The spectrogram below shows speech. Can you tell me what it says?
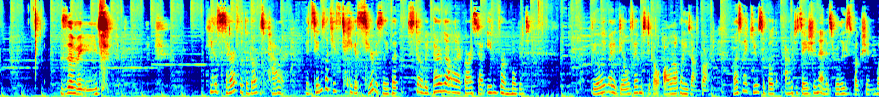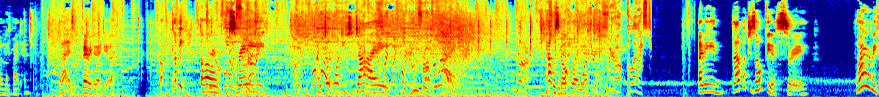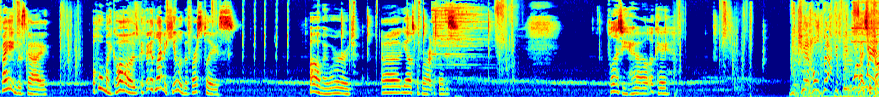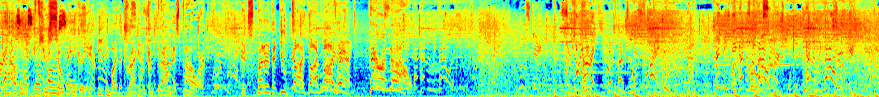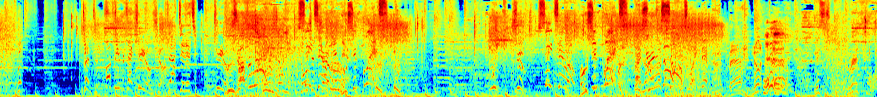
Zaveid. He's a seraph with enormous power. It seems like he's taking us seriously, but still, we'd better not let our guards down, even for a moment. The only way to deal with him is to go all out when he's off guard. Let's make use of both armatization and its release function when we fight him. That is a very good idea. Oh, let me. Oh, Sorey! I don't want you to die! That was an awful idea. We're outclassed. I mean, that much is obvious, Sorey. Why are we fighting this guy? Oh my god, if it had let me heal in the first place. Oh my word. Uh, yeah, let's go for art defense. Bloody hell, okay. We can't hold back if we want Let's to pick up battles in this game, If you're so honestly. eager to get eaten by the dragon and compound his power, it's better that you die by my hand! Here and now! Heavenly power! No escape! I got courage! Repentance! Wind flame! Bring these Heavenly power! Surge! Heavenly power! Repentance! Off your protection! Geo shot! That did it! Geo Who's shot! off the leg? Resilient! Don't just start in there! Ocean Blitz! Weak! Shoot! Saint Zero! Ocean Blitz! Azure Assault! like that. Not bad, not bad. This is dreadful.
